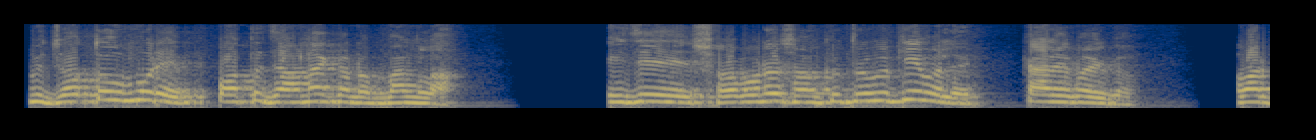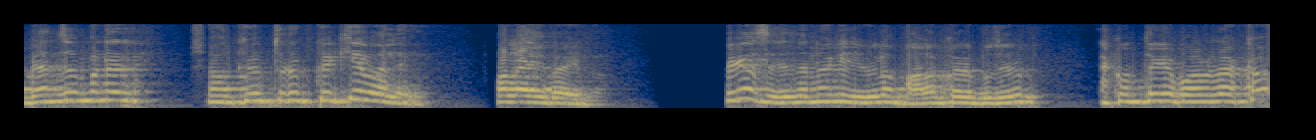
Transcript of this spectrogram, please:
তুমি যত উপরে পথে যাও না কেন বাংলা? এই যে সর্বনের সংক্ষিপ্ত রূপে কি বলে? কারে পাইবা? আবার ব্যঞ্জন মানের সংক্ষিপ্ত রূপকে কি বলে? ফলাই পাইবা। ঠিক আছে? এই জন্য কি এগুলো ভালো করে বুঝে এখন থেকে পড়ে রাখো,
